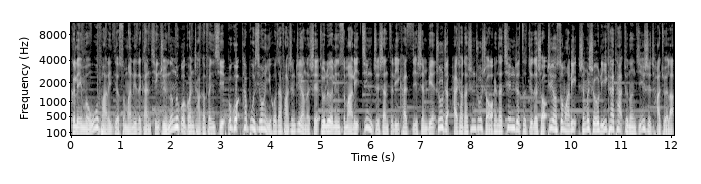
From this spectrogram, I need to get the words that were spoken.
格雷姆无法理解索玛丽的感情，只能通过观察和分析。不过他不希望以后再发生这样的事，就勒令索玛丽禁止擅自离开自己身边，说着还朝他伸出手，让他牵着自己的手，这样索玛丽什么时候离开他就能及时察觉了。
